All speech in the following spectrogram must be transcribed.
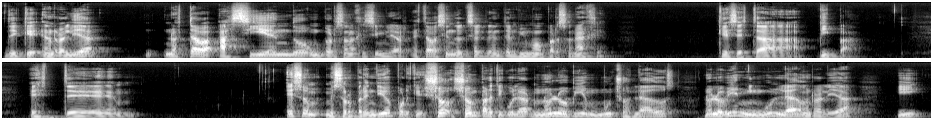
de que en realidad no estaba haciendo un personaje similar, estaba haciendo exactamente el mismo personaje que es esta pipa. Este, eso me sorprendió porque yo, yo en particular no lo vi en muchos lados, no lo vi en ningún lado en realidad, y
